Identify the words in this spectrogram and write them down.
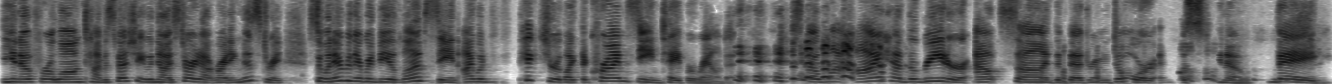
you know, for a long time, especially when I started out writing mystery. So whenever there would be a love scene, I would picture like the crime scene tape around it. so my, I had the reader outside the bedroom door and just, you know, vague.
